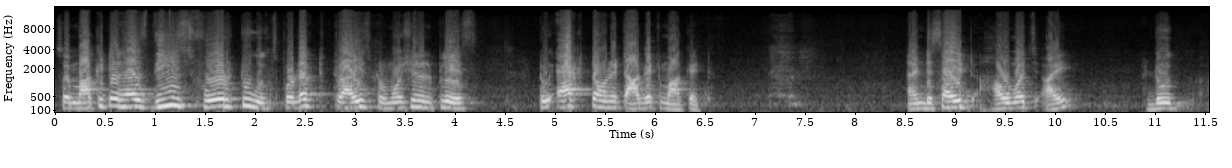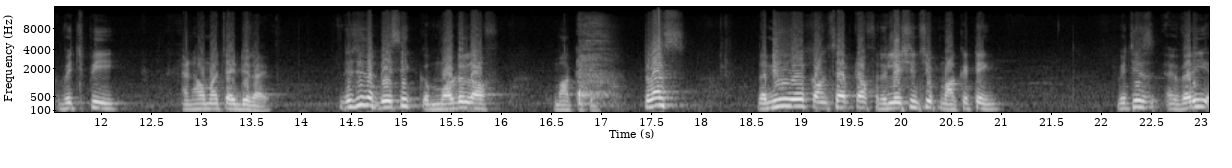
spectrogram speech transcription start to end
So a marketer has these four tools, product, price, promotion and place to act on a target market and decide how much I do which P and how much I derive. This is a basic model of marketing. Plus the newer concept of relationship marketing which is a very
